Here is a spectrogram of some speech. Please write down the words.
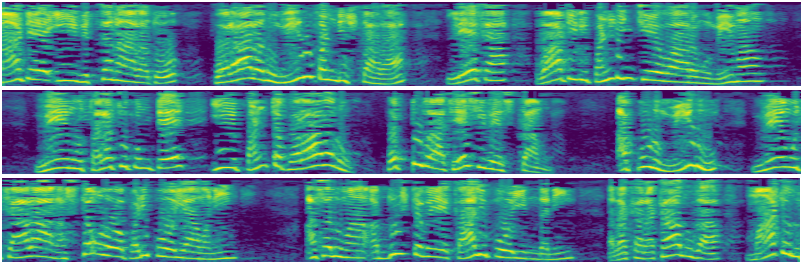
నాటే ఈ విత్తనాలతో పొలాలను మీరు పండిస్తారా లేక వాటిని పండించేవారము మేమా మేము తలచుకుంటే ఈ పంట పొలాలను పొట్టుగా చేసివేస్తాము అప్పుడు మీరు మేము చాలా నష్టంలో పడిపోయామని అసలు మా అదృష్టమే కాలిపోయిందని రకరకాలుగా మాటలు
